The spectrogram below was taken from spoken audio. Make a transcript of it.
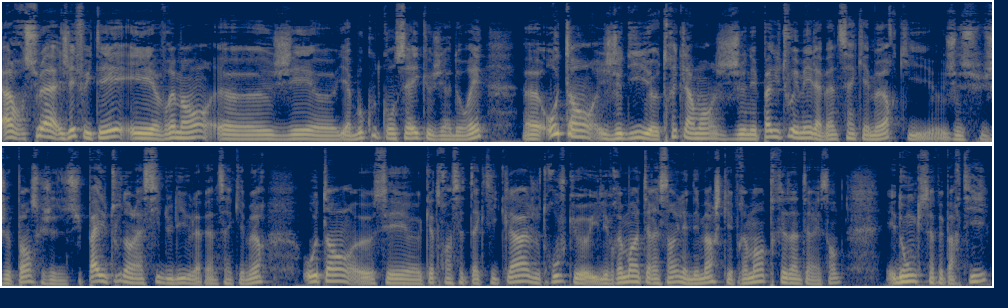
alors celui-là, je l'ai feuilleté et vraiment, euh, j'ai, il y a beaucoup de conseils que j'ai adorés. autant, je dis très clairement, je n'ai pas du tout aimé la 25e heure, qui, je suis, je pense que je ne suis pas du tout dans la cible du livre la 25e heure. Autant ces 87 tactiques là, je trouve qu'il est vraiment intéressant. Il a une démarche qui est vraiment très intéressante et donc ça fait partie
